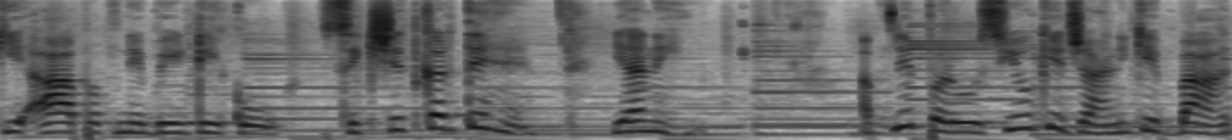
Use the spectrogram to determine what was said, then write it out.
कि आप अपने बेटे को शिक्षित करते हैं या नहीं? अपने पड़ोसियों के जाने के बाद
